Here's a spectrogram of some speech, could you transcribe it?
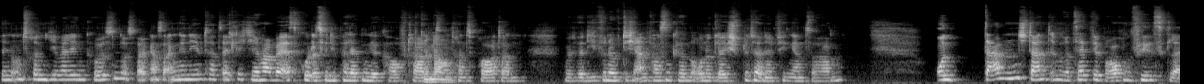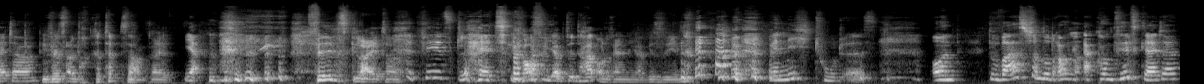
In unseren jeweiligen Größen, das war ganz angenehm tatsächlich. Die haben aber erst gut, dass wir die Paletten gekauft haben genau. zum Transportern, damit wir die vernünftig anfassen können, ohne gleich Splitter in den Fingern zu haben. Und dann stand im Rezept, wir brauchen Filzgleiter. Wie willst du einfach Rezept sagen? Geil. Ja. Filzgleiter. Filzgleiter. Ich hoffe, ihr habt den Tatortreiniger gesehen. Wenn nicht, tut es. Und du warst schon so drauf, ach komm, Filzkleider,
